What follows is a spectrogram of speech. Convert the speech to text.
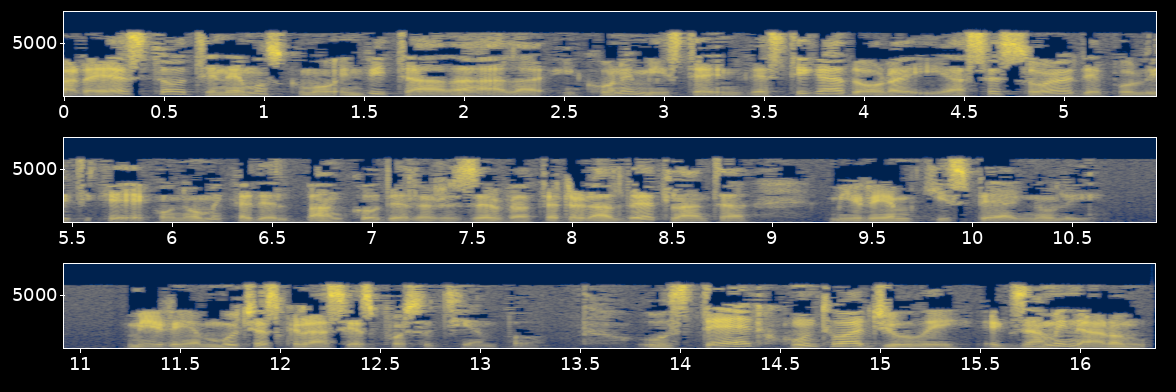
Para esto tenemos como invitada a la economista investigadora y asesora de política económica del Banco de la Reserva Federal de Atlanta, Miriam Quispe-Agnoli. Miriam, muchas gracias por su tiempo. Usted junto a Julie examinaron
